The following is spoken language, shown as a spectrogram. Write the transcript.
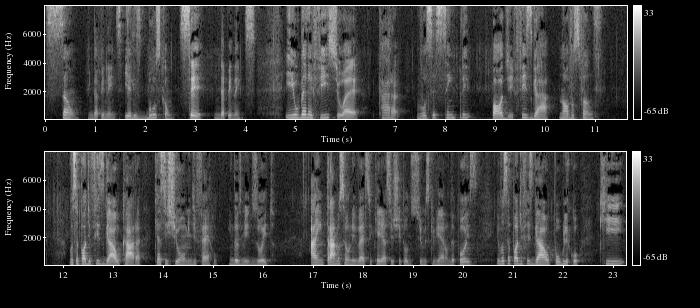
são independentes e eles buscam ser independentes. E o benefício é, cara, você sempre pode fisgar novos fãs. Você pode fisgar o cara que assistiu Homem de Ferro em 2018 a entrar no seu universo e querer assistir todos os filmes que vieram depois, e você pode fisgar o público que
